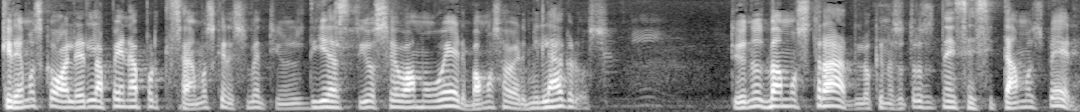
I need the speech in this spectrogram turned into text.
Queremos que va a valer la pena porque sabemos que en estos 21 días Dios se va a mover, vamos a ver milagros. Dios nos va a mostrar lo que nosotros necesitamos ver.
